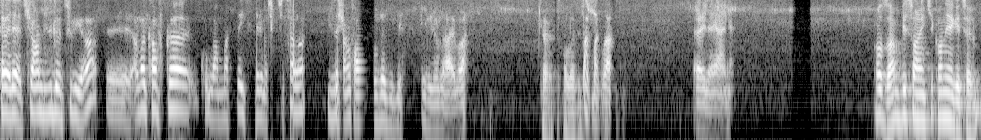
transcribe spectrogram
Evet evet şu an bizi götürüyor. E, ama Kafka kullanmak da isterim açıkçası ama bizde şu an fazla gibi duruyor galiba. Evet olabilir. Bakmak lazım. Öyle yani. O zaman bir sonraki konuya geçelim.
